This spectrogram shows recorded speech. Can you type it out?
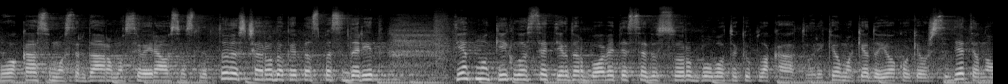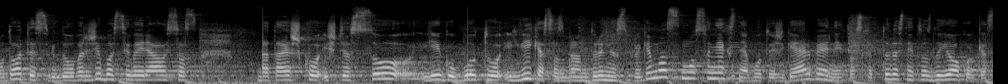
buvo kasamos ir daromos įvairiausios slėptuvės, čia rodo, kaip jas pasidaryti. Tiek mokyklose, tiek darbovietėse visur buvo tokių plakatų. Reikėjo mokėdo jo kokią užsidėti, naudotis, vykdavo varžybos įvairiausios. Bet aišku, iš tiesų, jeigu būtų įvykęs tas brandulinis sprogimas, mūsų nieks nebūtų išgelbėję, nei tos lėktuvės, nei tos dujokokės.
